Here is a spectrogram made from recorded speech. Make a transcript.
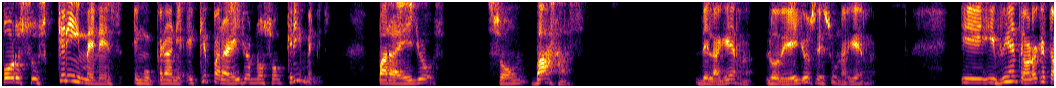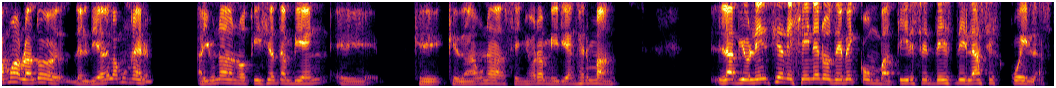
por sus crímenes en Ucrania. Es que para ellos no son crímenes, para ellos son bajas de la guerra. Lo de ellos es una guerra. Y, fíjate, ahora que estamos hablando del Día de la Mujer, hay una noticia también eh, que, da una señora Miriam Germán. La violencia de género debe combatirse desde las escuelas.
